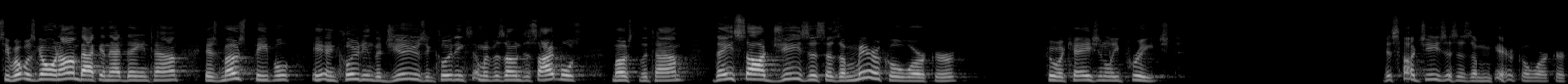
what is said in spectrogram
See, what was going on back in that day and time is most people, including the Jews, including some of his own disciples most of the time, they saw Jesus as a miracle worker who occasionally preached. They saw Jesus as a miracle worker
